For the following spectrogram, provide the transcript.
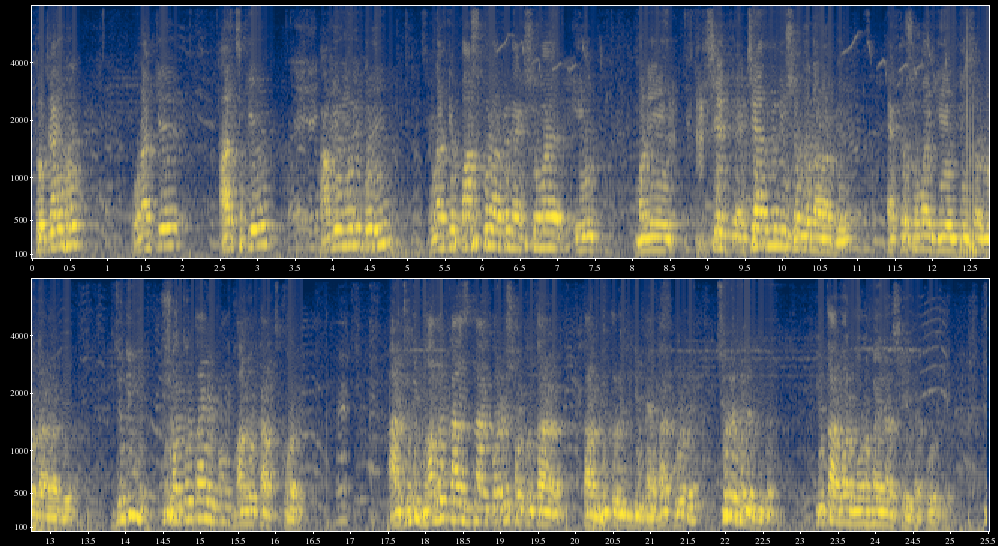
তো যাই হোক ওনাকে আজকে আমি মনে করি ওনাকে পাশ করাবেন এক সময় এই মানে সে চেয়ারম্যান হিসাবে দাঁড়াবে, একটা সময় বিএনপি হিসাবে দাঁড়াবে, যদি সততা এবং ভালো কাজ করে। আর যদি ভালো কাজ না করে, সততা তার ভিতরে যদি ব্যাঘাত ঘটে, ছুড়ে ফেলে দিবেন কিন্তু আমার মনে হয় না সে এটা করবে।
